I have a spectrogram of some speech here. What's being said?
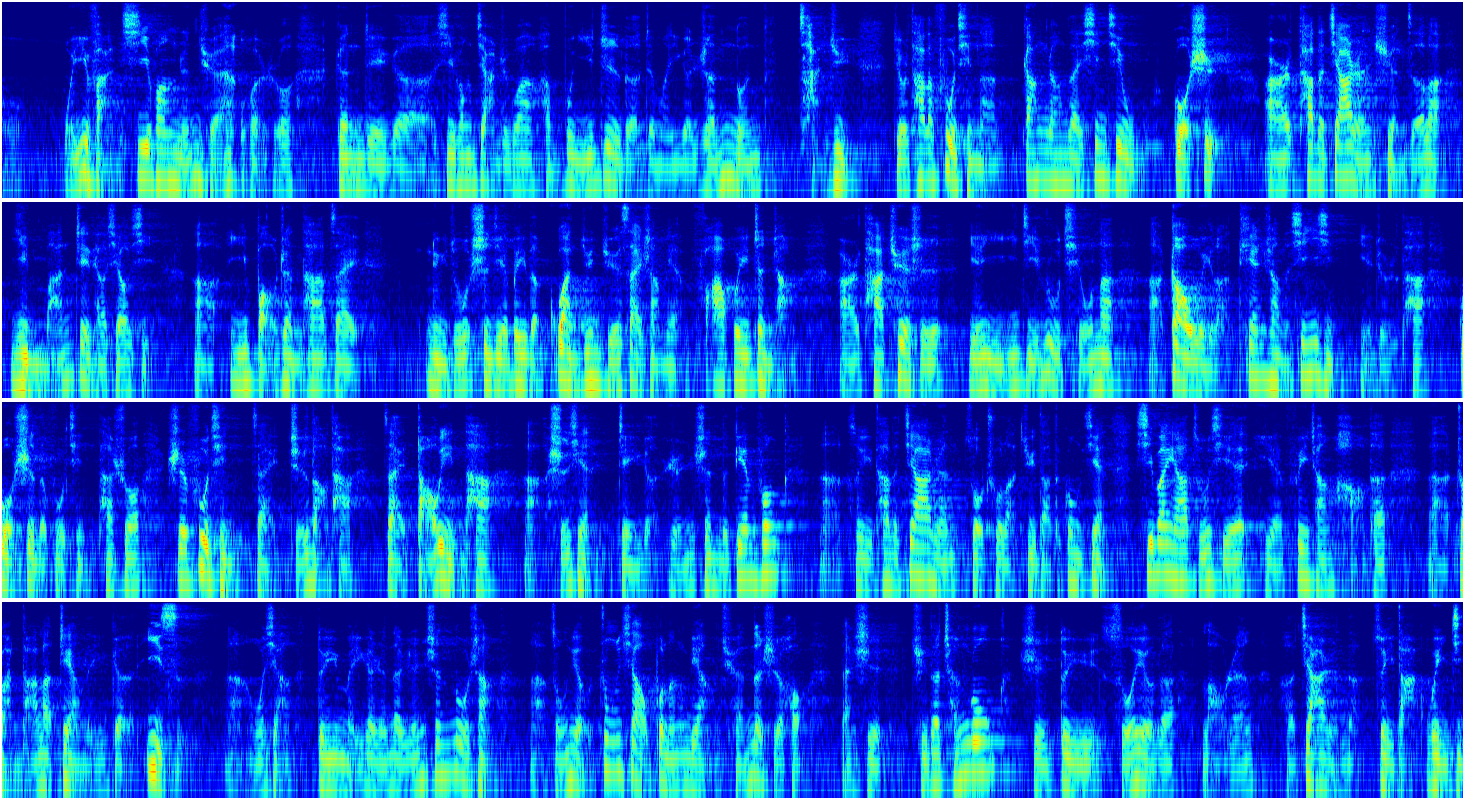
违反西方人权 或者说跟这个西方价值观很不一致的这么一个人伦惨剧，就是他的父亲呢刚刚在星期五过世，而他的家人选择了隐瞒这条消息啊，以保证他在女足世界杯的冠军决赛上面发挥正常。而他确实也以一记入球呢，啊，告慰了天上的星星，也就是他过世的父亲。他说是父亲在指导他，在导引他啊，实现这个人生的巅峰啊。所以他的家人做出了巨大的贡献，西班牙足协也非常好的呃转达了这样的一个意思啊。我想，对于每一个人的人生路上啊，总有忠孝不能两全的时候。但是取得成功是对于所有的老人和家人的最大慰藉。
